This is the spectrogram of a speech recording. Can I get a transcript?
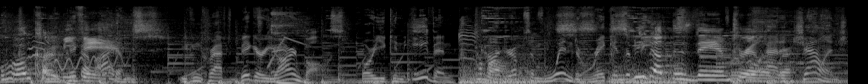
Well, Kirby fans. items. You can craft bigger yarn balls, or you can even Come conjure on. up some wind to rake in the Speed up this damn For trailer. added challenge.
